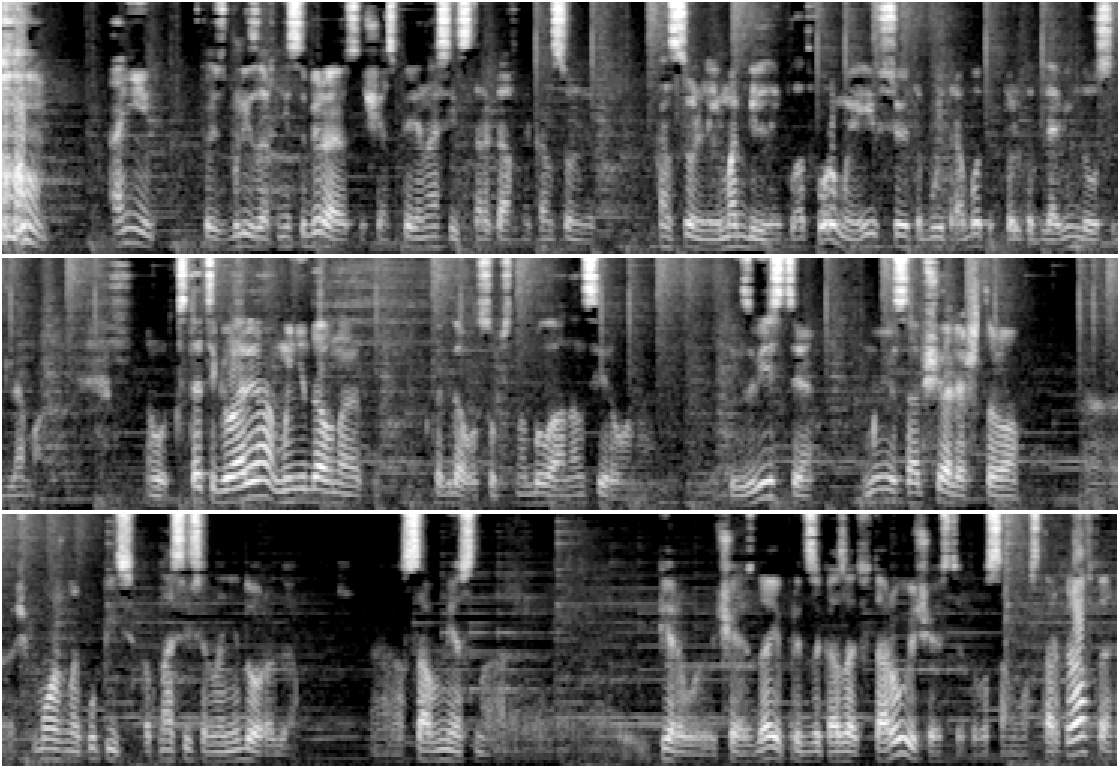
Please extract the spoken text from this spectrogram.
они, то есть Blizzard, не собираются сейчас переносить StarCraft на консольные, консольные и мобильные платформы, и все это будет работать только для Windows и для Mac. Вот. Кстати говоря, мы недавно, когда вот, собственно, было анонсировано это известие, мы сообщали, что можно купить относительно недорого э, совместно первую часть, да, и предзаказать вторую часть этого самого Старкрафта.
